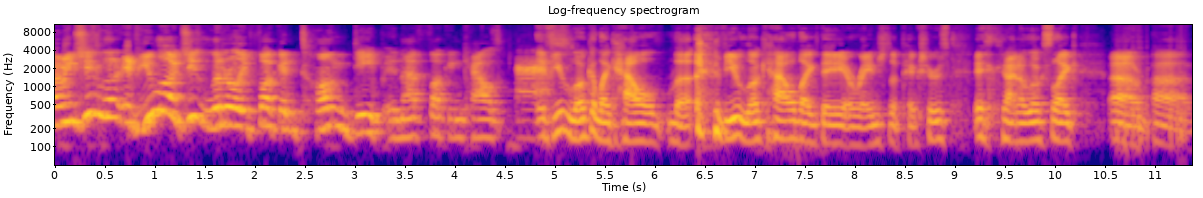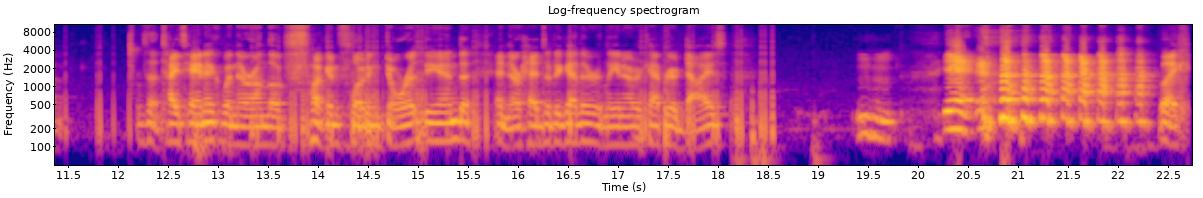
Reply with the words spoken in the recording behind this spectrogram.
I mean, she's lit- if you look, she's literally fucking tongue deep in that fucking cow's ass. If you look at like how the if you look how like they arranged the pictures, it kind of looks like uh, uh, the Titanic when they're on the fucking floating door at the end and their heads are together and Leonardo DiCaprio dies. Mm-hmm. Yeah. Like,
